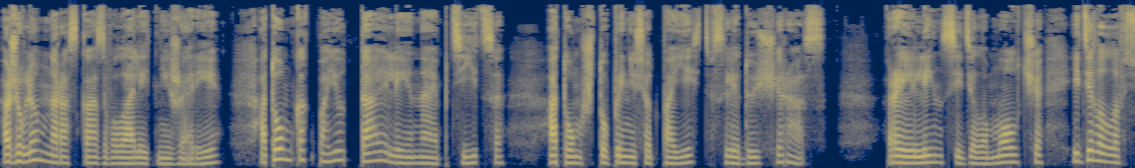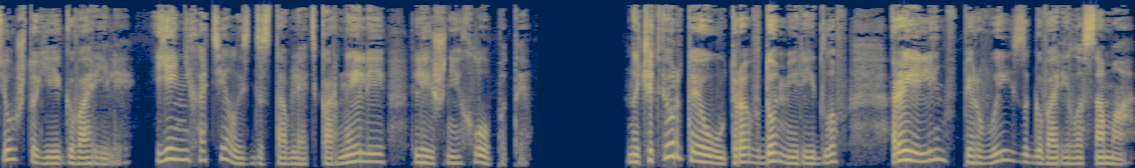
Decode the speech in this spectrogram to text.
Оживленно рассказывала о летней жаре, о том, как поет та или иная птица, о том, что принесет поесть в следующий раз. Рейлин сидела молча и делала все, что ей говорили. Ей не хотелось доставлять Корнелии лишние хлопоты. На четвертое утро в доме Ридлов Рейлин впервые заговорила сама.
